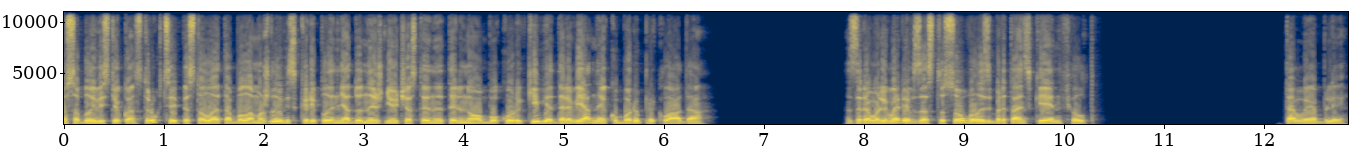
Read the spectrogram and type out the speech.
Особливістю конструкції пістолета була можливість кріплення до нижньої частини тильного боку руків'я дерев'яної кобури приклада. З револьверів застосовувались британський Енфілд та Веблі.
